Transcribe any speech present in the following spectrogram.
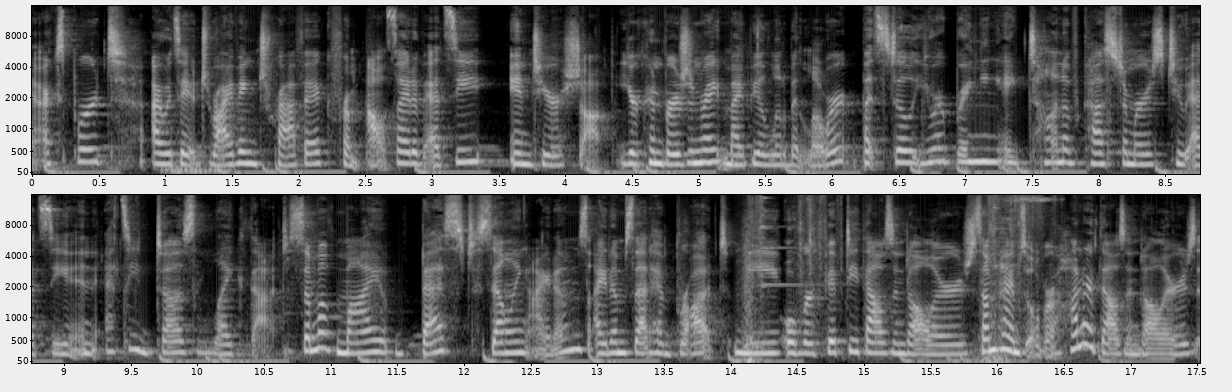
expert, I would say, at driving traffic from outside of Etsy into your shop. Your conversion rate might be a little bit lower, but still, you are bringing a ton of customers to Etsy, and Etsy does like that. Some of my best selling items, items that have brought me over $50,000, sometimes over $100,000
